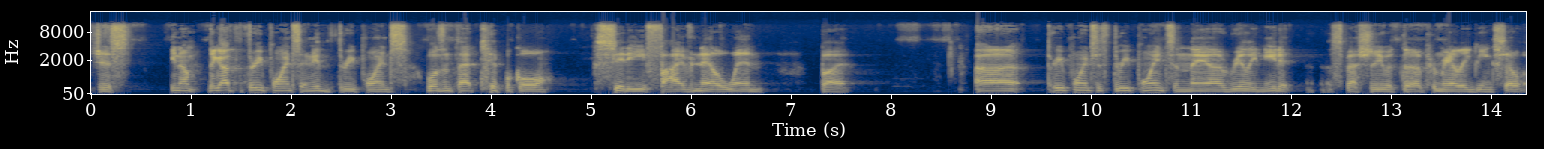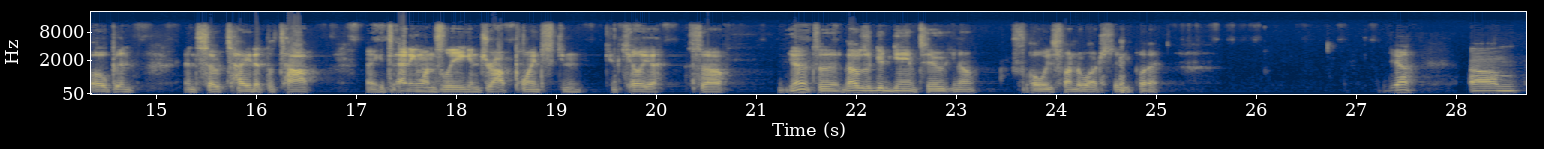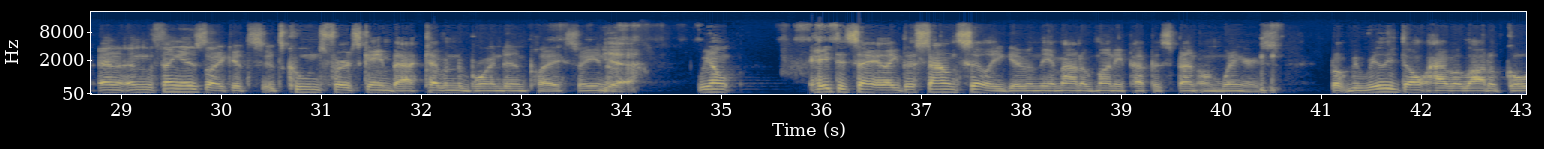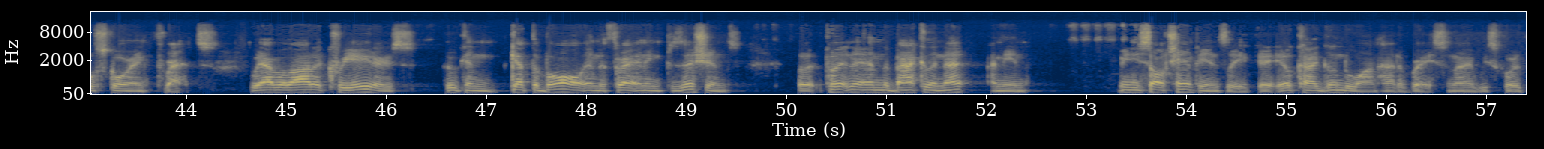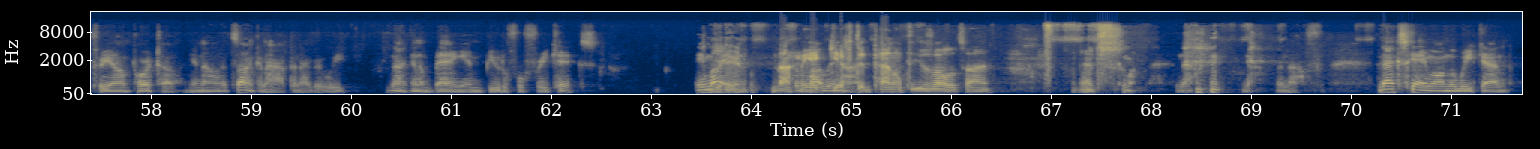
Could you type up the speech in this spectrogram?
Just you know, they got the three points. They needed the three points. wasn't that typical City five 0 win, but uh, three points is three points, and they uh, really need it, especially with the Premier League being so open and so tight at the top. Like it's anyone's league, and drop points can can kill you. So yeah, it's a that was a good game too. You know, always fun to watch City play. Yeah. Um, and and the thing is, like, it's it's Kun's first game back. Kevin De Bruyne didn't play, so you know, Yeah, we don't hate to say like this sounds silly given the amount of money Pep has spent on wingers, but we really don't have a lot of goal scoring threats. We have a lot of creators who can get the ball into threatening positions, but putting it in the back of the net, I mean, I mean, you saw Champions League. Ilkay Gundogan had a brace, and I, we scored three on Porto. You know, it's not going to happen every week. He's not going to bang in beautiful free kicks. He might. Not going to get Probably not. gifted penalties all the time. It's Come on. No, no, enough. Next game on the weekend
